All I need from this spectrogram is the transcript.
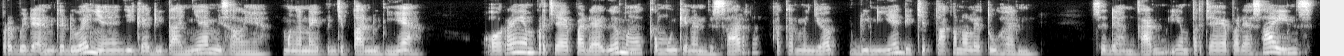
Perbedaan keduanya jika ditanya misalnya mengenai penciptaan dunia, orang yang percaya pada agama kemungkinan besar akan menjawab dunia diciptakan oleh Tuhan. Sedangkan yang percaya pada sains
